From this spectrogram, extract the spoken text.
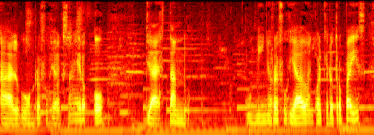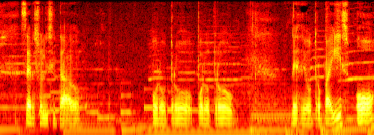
a algún refugiado extranjero o ya estando un niño refugiado en cualquier otro país, ser solicitado por otro, por otro, desde otro país o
